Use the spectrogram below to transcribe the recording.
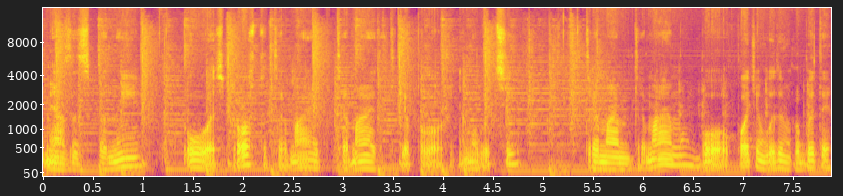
м'язи спини. Ось, просто тримаєте, тримаєте таке положення. Молодці. Тримаємо, тримаємо, бо потім будемо робити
